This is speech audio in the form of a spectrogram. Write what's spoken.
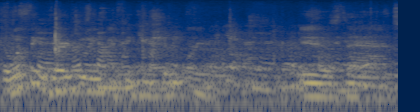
the. One thing they're doing, I think you shouldn't worry about, is that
